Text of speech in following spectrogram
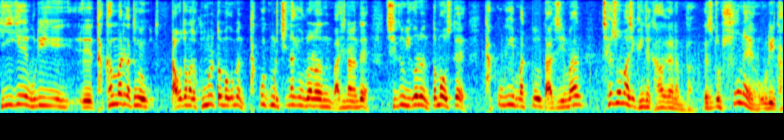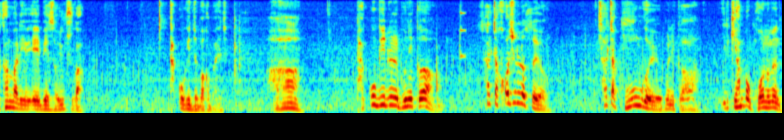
이게 우리 닭 한 마리 같은 경우 나오자마자 국물을 떠 먹으면 닭고기 국물이 진하게 우러나는 맛이 나는데 지금 이거는 떠 먹었을 때 닭고기 맛도 나지만 채소 맛이 굉장히 강하게 납니다. 그래서 좀 순해요. 우리 닭 한 마리에 비해서 육수가. 닭고기 이제 먹어봐야지. 아, 닭고기를 보니까 살짝 거실렀어요. 살짝 구운 거예요, 보니까. 이렇게 한번 구워놓으면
